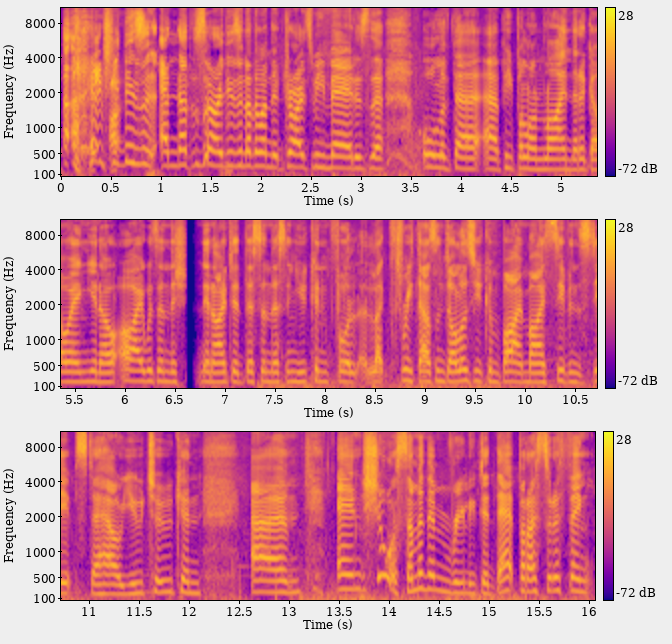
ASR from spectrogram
Actually, there's another. Sorry, there's another one that drives me mad. Is the all of the uh, people online that are going, you know, I was in this, then I did this and this, and you can for like three thousand dollars, you can buy my seven steps to how you too can. Um, and sure, some of them really did that, but I sort of think.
